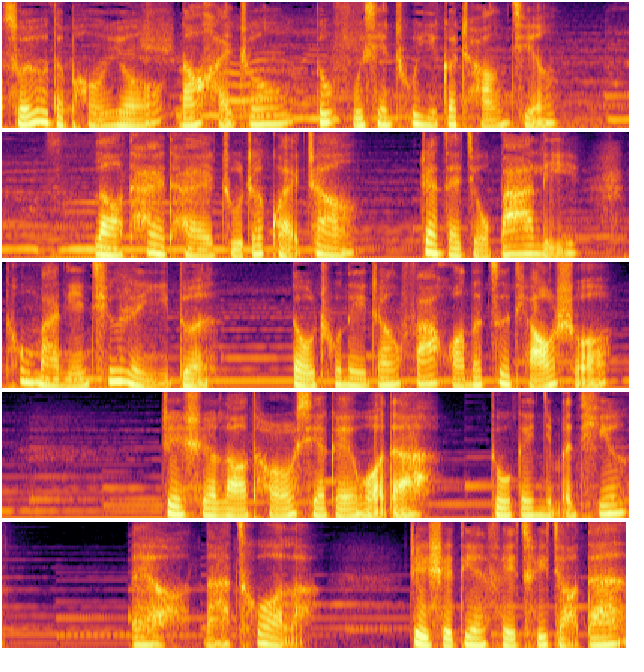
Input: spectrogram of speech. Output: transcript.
所有的朋友脑海中都浮现出一个场景：老太太拄着拐杖站在酒吧里，痛骂年轻人一顿，抖出那张发黄的字条说：“这是老头写给我的。”读给你们听。哎呦，拿错了，这是电费催缴单。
